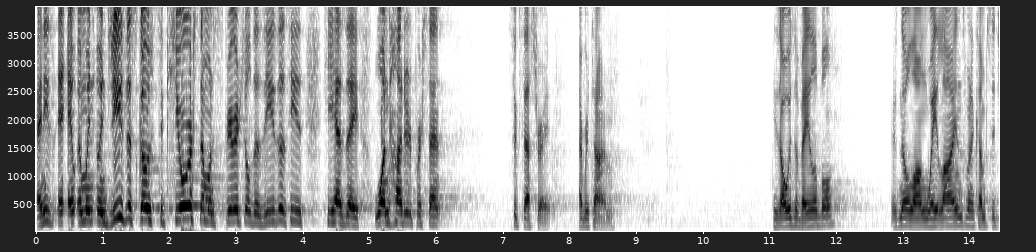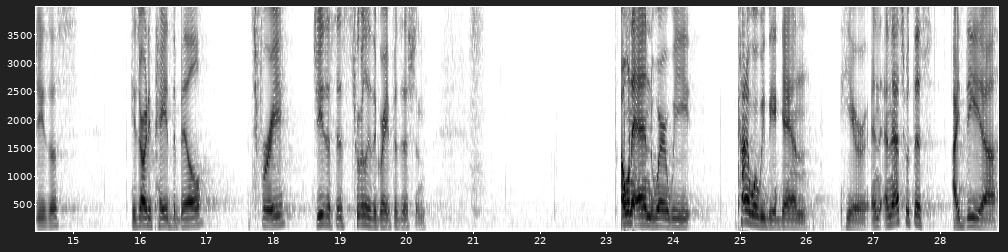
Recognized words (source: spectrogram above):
And, he's, and when, when Jesus goes to cure someone's spiritual diseases, he, he has a 100% success rate every time. He's always available, There's no long wait lines when it comes to Jesus. He's already paid the bill, it's free. Jesus is truly the great physician. I want to end where we, kind of where we began here, and, and that's with this idea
